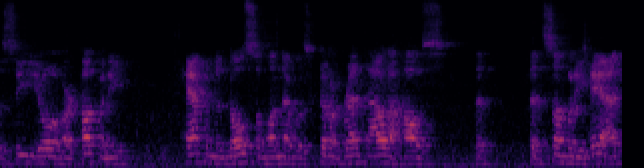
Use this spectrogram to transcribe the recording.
the CEO of our company happened to know someone that was gonna rent out a house that, that somebody had,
